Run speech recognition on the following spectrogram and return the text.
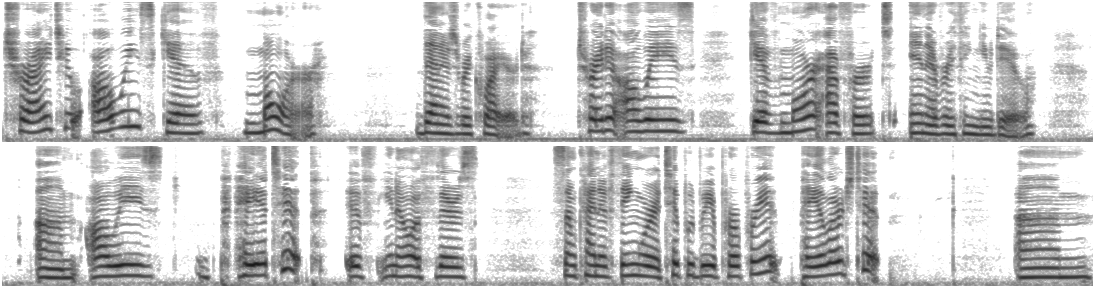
try to always give more than is required. Try to always give more effort in everything you do. Um, always pay a tip. If, you know, if there's some kind of thing where a tip would be appropriate, pay a large tip. Um,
